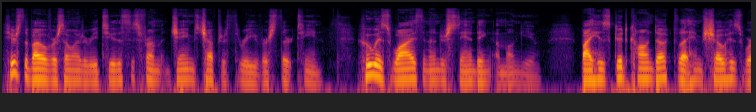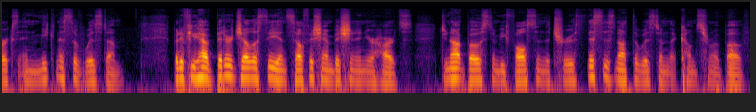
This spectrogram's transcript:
Here's the Bible verse I wanted to read to you. This is from James chapter 3, verse 13. Who is wise and understanding among you? By his good conduct, let him show his works in meekness of wisdom. But if you have bitter jealousy and selfish ambition in your hearts, do not boast and be false in the truth. This is not the wisdom that comes from above,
